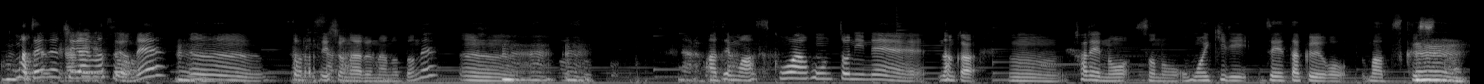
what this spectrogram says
まあ全然違いますよ。ね。ううん。ん、トラディショナルなのとね。うん。うんうんそううそうそう。んなるほど。あでもあそこは本当にねなんか、うん、彼のその思い切り贅沢を、まあ、尽くした、うん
